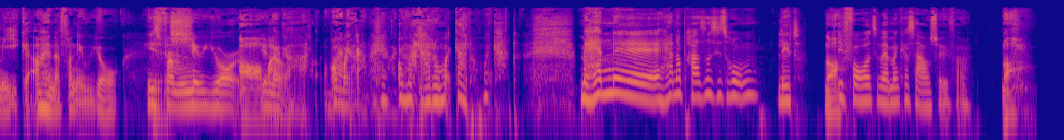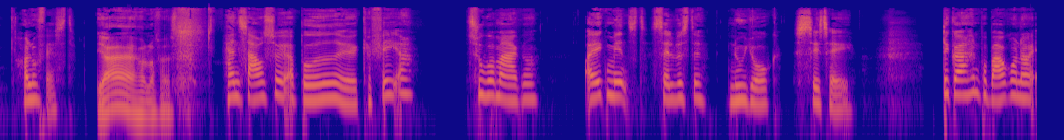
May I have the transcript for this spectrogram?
Mega, og han er fra New York. He's Yes. from New York, Oh you my know. God, Oh my god, oh my god, oh my god, oh my god. Men han, øh, han har presset citronen lidt Nå. i forhold til, hvad man kan sagsøge for. Nå, Hold nu fast. jeg holder fast. Han sagsøger både øh, caféer, supermarked og ikke mindst selveste New York City. Det gør han på baggrund af,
